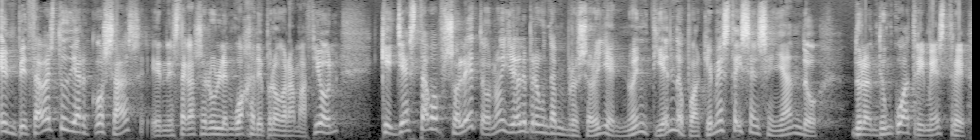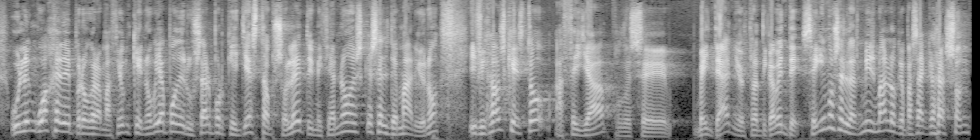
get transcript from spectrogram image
empezaba a estudiar cosas, en este caso era un lenguaje de programación, que ya estaba obsoleto, ¿no? Y yo le pregunto a mi profesor, oye, no entiendo, ¿por qué me estáis enseñando durante un cuatrimestre un lenguaje de programación que no voy a poder usar porque ya está obsoleto? Y me decía, no, es que es el temario, ¿no? Y fijaos que esto hace ya, pues, eh, 20 años prácticamente. Seguimos en las mismas, lo que pasa que ahora son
